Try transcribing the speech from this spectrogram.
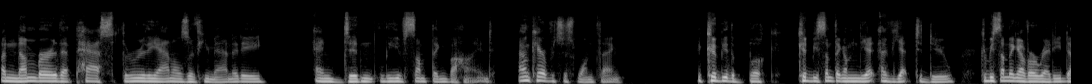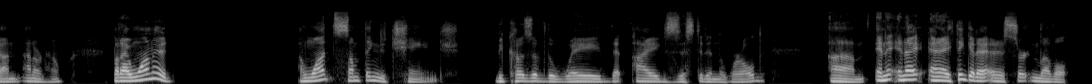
a number that passed through the annals of humanity and didn't leave something behind. I don't care if it's just one thing. It could be the book, could be something I'm yet I've yet to do, could be something I've already done. I don't know. But I want to I want something to change because of the way that I existed in the world. Um, and and I and I think at a, at a certain level,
